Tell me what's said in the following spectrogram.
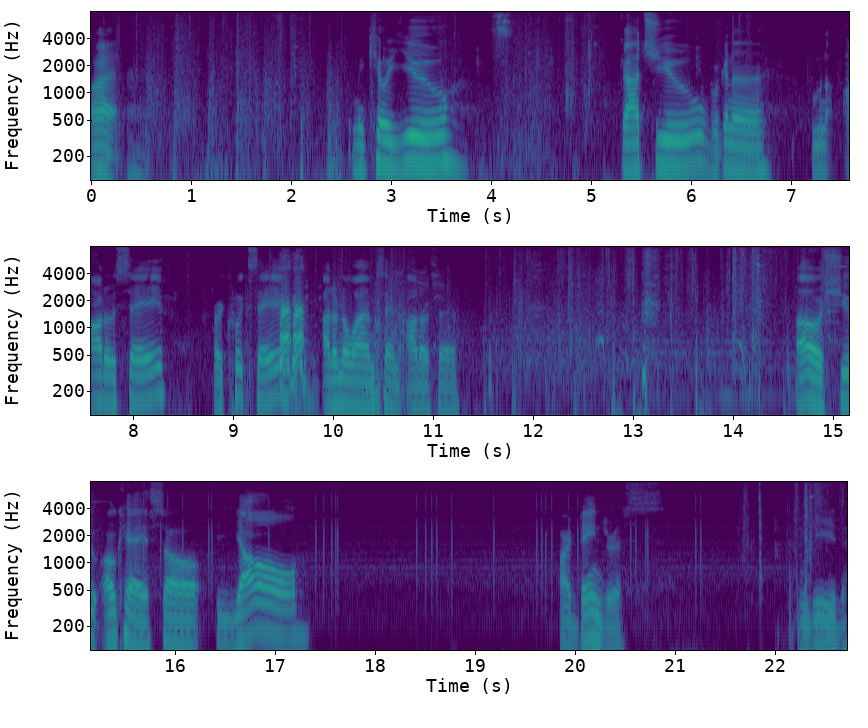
Alright. Let me kill you. Got you. We're gonna I'm gonna auto save. Or quick save. I don't know why I'm saying auto save. Oh shoot, okay, so y'all are dangerous. Indeed.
